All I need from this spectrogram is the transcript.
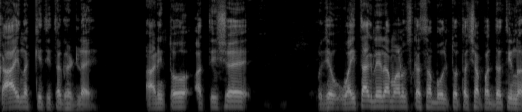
काय नक्की तिथं घडलं आहे आणि तो अतिशय म्हणजे वैतागलेला माणूस कसा बोलतो तशा पद्धतीनं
